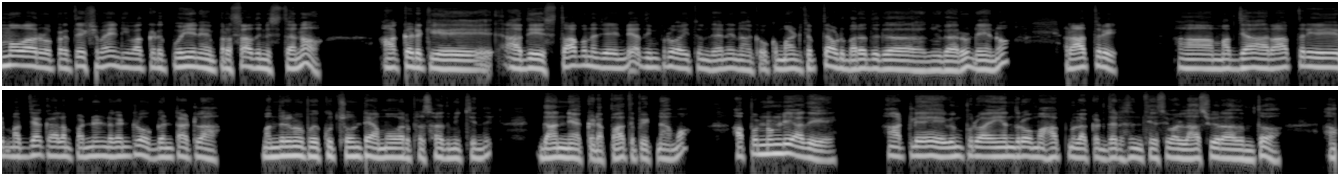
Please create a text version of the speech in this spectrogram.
అమ్మవారు ప్రత్యక్షమై నీవు అక్కడికి పోయి నేను ప్రసాదం ఇస్తాను. అక్కడికి అది స్థాపన చేయండి. అది ఇంప్రూవ్ అయితుంది అని నాకు ఒక మాట చెప్తే ఆవిడ భరత్ గారు నేను రాత్రి ఆహ్, మధ్య రాత్రి మధ్యాకాలం 12 గంటలు, ఒక గంట అట్లా మందిరంలో పోయి కూర్చుంటే అమ్మవారు ప్రసాదం ఇచ్చింది. దాన్ని అక్కడ పాతిపెట్టినాము. అప్పటి నుండి అది అట్లే ఇంప్రూవ్ అయ్యి ఎందరో మహాత్ములు అక్కడ దర్శనం చేసి వాళ్ళ ఆశీర్వాదంతో ఆ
